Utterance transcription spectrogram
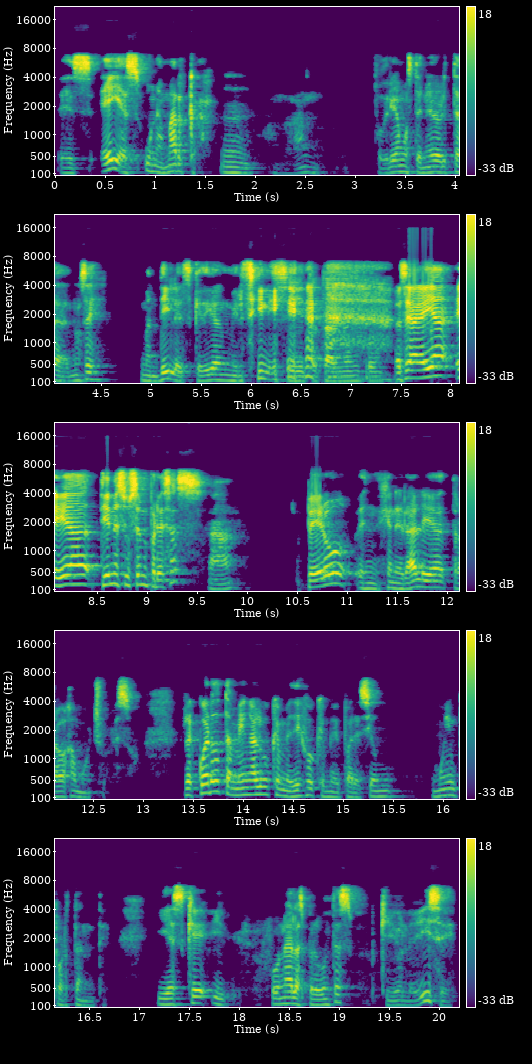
Es, ella es una marca. Mm, Ah, Podríamos tener ahorita, no sé, mandiles que digan Mircini. sí, totalmente. o sea, ella, ella tiene sus empresas, Ajá. pero en general ella trabaja mucho eso. Recuerdo también algo que me dijo que me pareció muy importante, y es que, y fue una de las preguntas que yo le hice,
